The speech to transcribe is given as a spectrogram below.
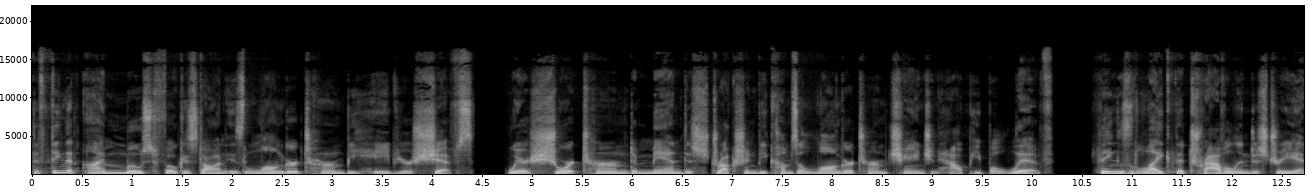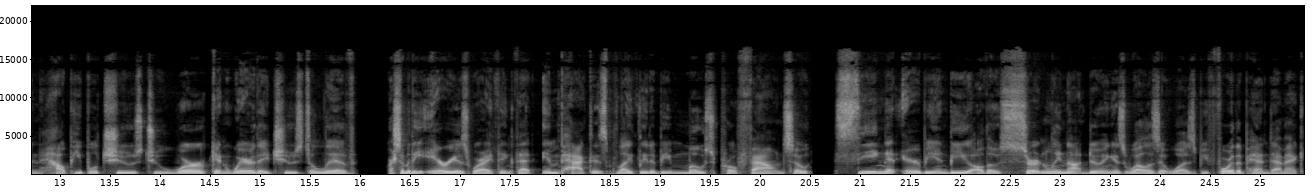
the thing that I'm most focused on is longer term behavior shifts where short term demand destruction becomes a longer term change in how people live. Things like the travel industry and how people choose to work and where they choose to live are some of the areas where I think that impact is likely to be most profound. So, seeing that Airbnb, although certainly not doing as well as it was before the pandemic,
